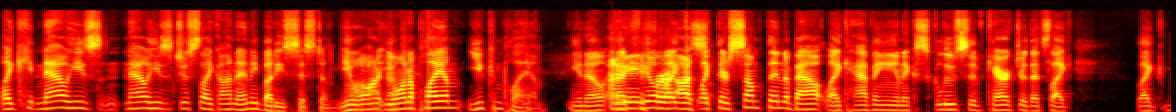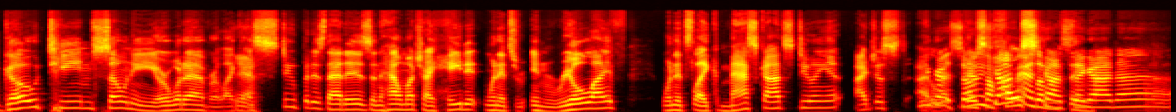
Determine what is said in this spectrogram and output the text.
Like now he's now he's just like on anybody's system. You Oh, want you want to play him, you can play him. You know, and I I, mean, feel for like us- like there's something about like having an exclusive character that's like like go team Sony or whatever. Like Yeah. as stupid as that is, and how much I hate it when it's in real life. When it's like mascots doing it, I just I, got, Sony's got mascots. They got uh,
